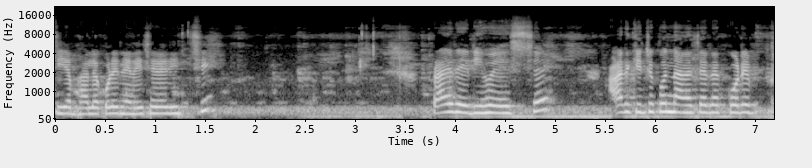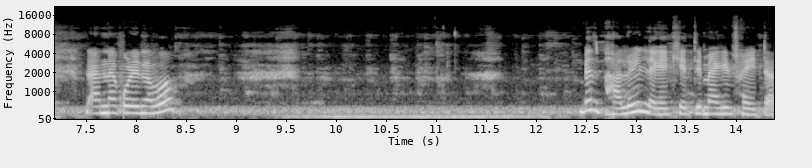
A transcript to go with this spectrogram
দিয়ে ভালো করে নেড়ে ছেড়ে দিচ্ছি। প্রায় রেডি হয়ে এসছে। আর কিছুক্ষণ নাড়াচাড়া করে রান্না করে নেব। বেশ ভালোই লাগে খেতে ম্যাগির ফ্রাইটা।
